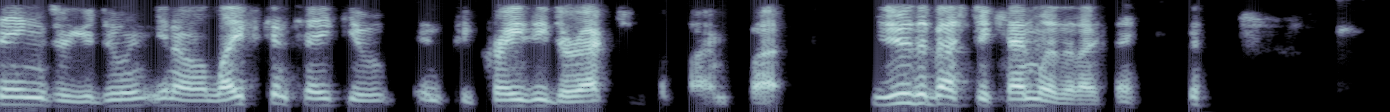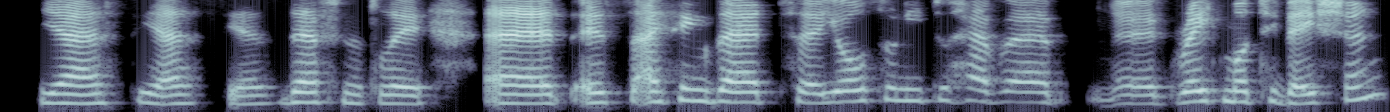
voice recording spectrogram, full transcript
things or you're doing, you know, life can take you into crazy directions sometimes, but you do the best you can with it, I think. Yes, yes, yes, definitely. Uh, it's, I think that uh, you also need to have a, a great motivation.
